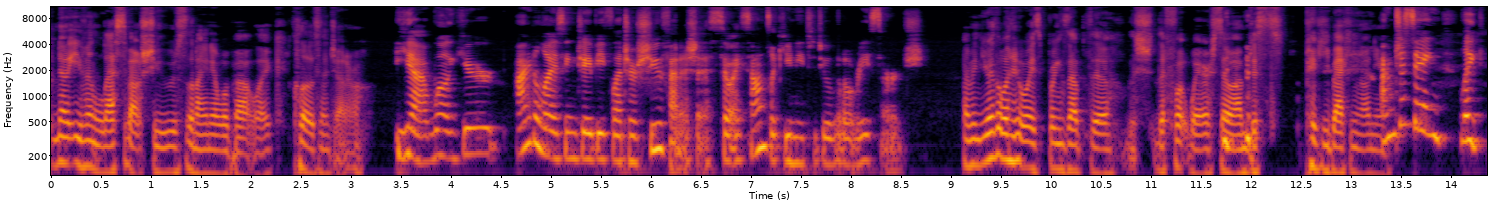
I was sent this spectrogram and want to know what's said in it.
know even less about shoes than I know about like clothes in general. Yeah, well, you're idolizing JB Fletcher shoe fetishist, so it sounds like you need to do a little research. I mean, you're the one who always brings up the the, sh- the footwear, so I'm just piggybacking on you. I'm just saying, like,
